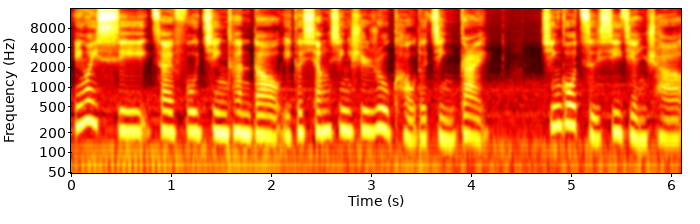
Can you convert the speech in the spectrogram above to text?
因为 C 在附近看到一个相信是入口的井盖，经过仔细检查。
